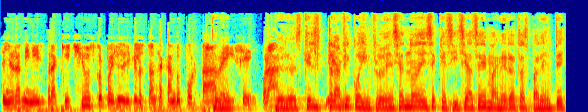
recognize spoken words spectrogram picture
Señora ministra, aquí Chius Corporation pues dice que lo están sacando por A, B y C. Por a. Pero es que el tráfico de influencias no dice que si se hace de manera transparente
